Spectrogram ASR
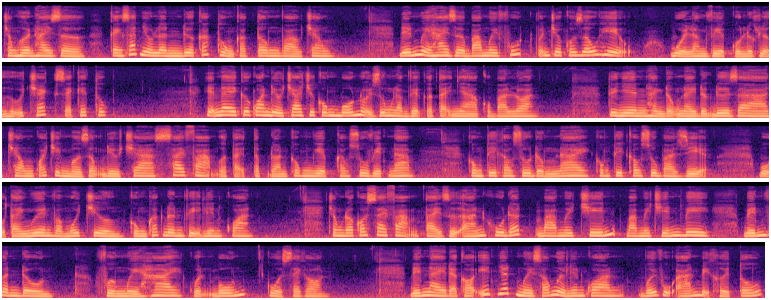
Trong hơn 2 giờ, cảnh sát nhiều lần đưa các thùng cạc tông vào trong. Đến 12 giờ 30 phút vẫn chưa có dấu hiệu buổi làm việc của lực lượng hữu trách sẽ kết thúc. Hiện nay, cơ quan điều tra chưa công bố nội dung làm việc ở tại nhà của bà Loan. Tuy nhiên, hành động này được đưa ra trong quá trình mở rộng điều tra sai phạm ở tại Tập đoàn Công nghiệp Cao su Việt Nam, Công ty Cao su Đồng Nai, Công ty Cao su Bà Rịa, Bộ Tài nguyên và Môi trường cùng các đơn vị liên quan. Trong đó có sai phạm tại dự án khu đất 39, 39B, Bến Vân Đồn, phường 12, quận 4 của Sài Gòn. Đến nay đã có ít nhất 16 người liên quan với vụ án bị khởi tố.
